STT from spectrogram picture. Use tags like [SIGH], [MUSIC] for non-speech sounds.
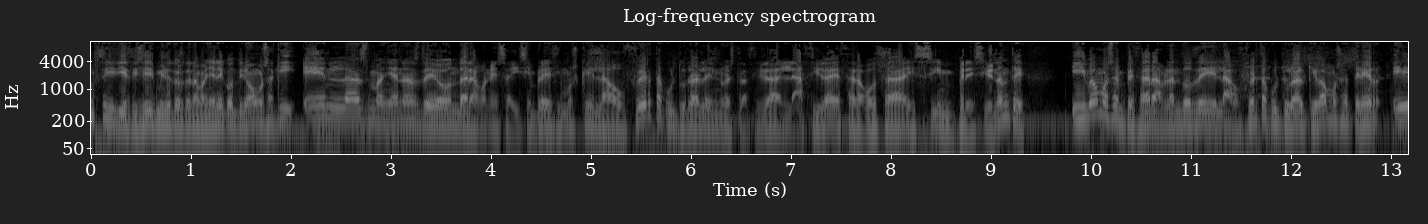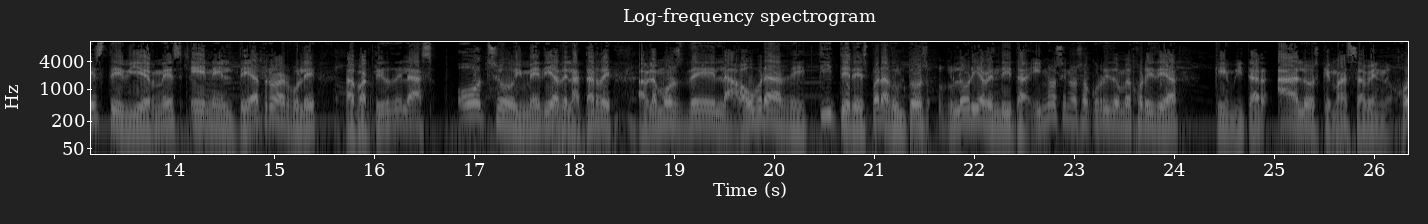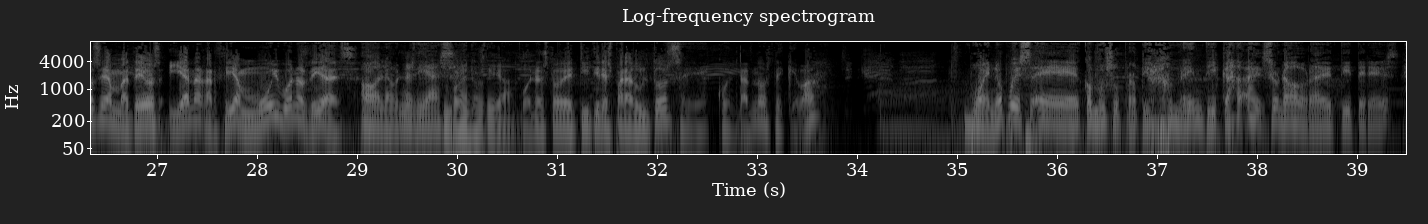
11 y 16 minutos de la mañana y continuamos aquí en las mañanas de Onda Aragonesa y siempre decimos que la oferta cultural en nuestra ciudad, la ciudad de Zaragoza, es impresionante. Y vamos a empezar hablando de la oferta cultural que vamos a tener este viernes en el Teatro Arbolé a partir de las ocho y media de la tarde. Hablamos de la obra de títeres para adultos Gloria Bendita y no se nos ha ocurrido mejor idea que invitar a los que más saben, José Mateos y Ana García. Muy buenos días. Hola, buenos días. Buenos días. Bueno, esto de títeres para adultos, eh, cuéntanos de qué va. Bueno, pues eh, como su propio [LAUGHS] nombre indica, es una obra de títeres.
